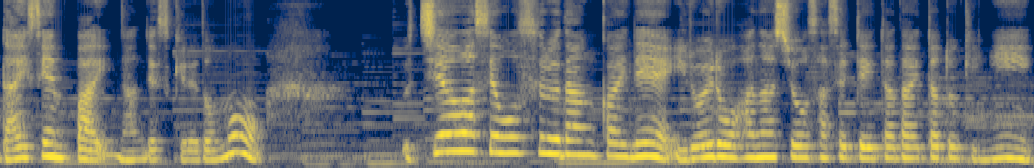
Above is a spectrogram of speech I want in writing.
大先輩なんですけれども打ち合わせをする段階でいろいろお話をさせていただいた時に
